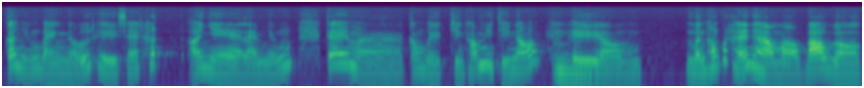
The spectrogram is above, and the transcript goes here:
Có những bạn nữ thì sẽ thích ở nhà làm những cái mà công việc truyền thống như chị nói ừ. thì uh, mình không có thể nào mà bao gồm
